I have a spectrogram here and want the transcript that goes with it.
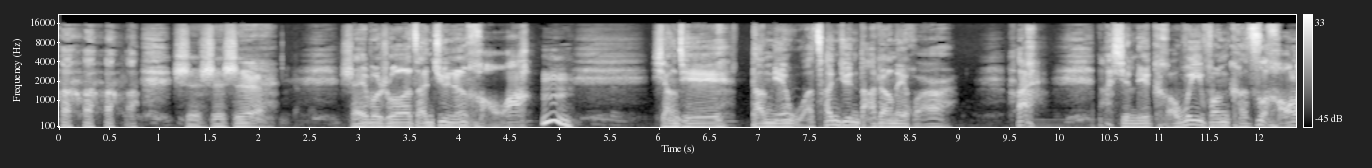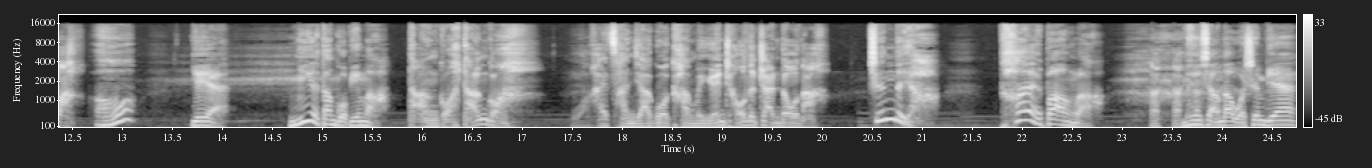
哈哈哈哈是是是，谁不说咱军人好啊？嗯，想起当年我参军打仗那会儿，嗨，那心里可威风可自豪了。哦，爷爷，你也当过兵啊？当过当过，我还参加过抗美援朝的战斗呢。真的呀？太棒了！没想到我身边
